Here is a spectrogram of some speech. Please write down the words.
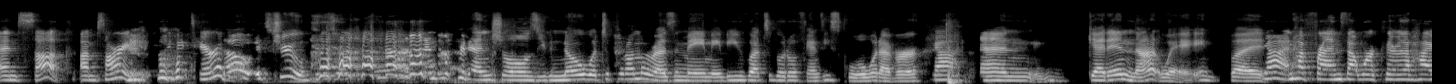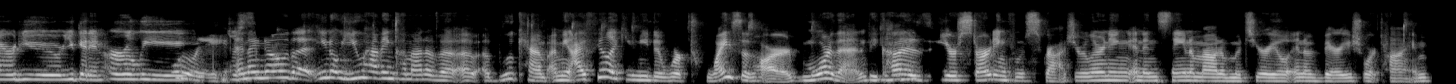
and suck. I'm sorry, It could be terrible. No, it's true. Credentials. You know what to put on the resume. Maybe you got to go to a fancy school, whatever, Yeah. and get in that way. But Yeah. And have friends that work there that hired you, or you get in early. Just- and I know that, you know, you having come out of a, a, boot camp, I mean, I feel like you need to work twice as hard, more than because you're starting from scratch. You're learning an insane amount of material in a very short time.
